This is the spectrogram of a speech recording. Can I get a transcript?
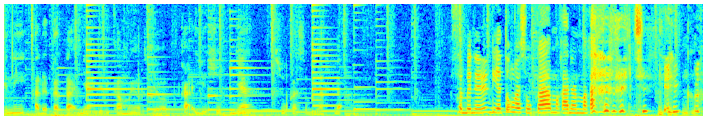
Ini ada katanya, jadi kamu yang harus jawab. Kak Yusufnya suka seblak nggak? sebenarnya dia tuh nggak suka makanan makanan receh kayak gue.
